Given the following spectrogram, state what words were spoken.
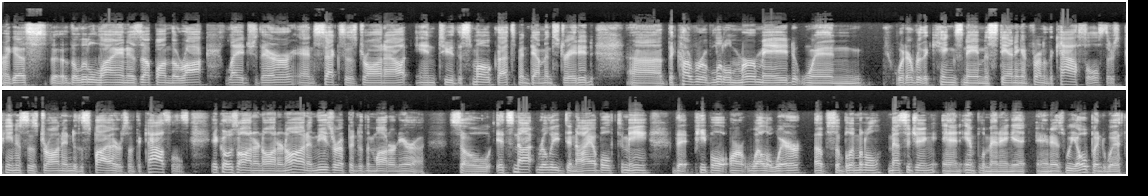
I guess the, the little lion is up on the rock ledge there, and sex is drawn out into the smoke. That's been demonstrated. Uh, the cover of Little Mermaid, when whatever the king's name is standing in front of the castles. There's penises drawn into the spires of the castles. It goes on and on and on, and these are up into the modern era. So it's not really deniable to me that people aren't well aware of subliminal messaging and implementing it. And as we opened with,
